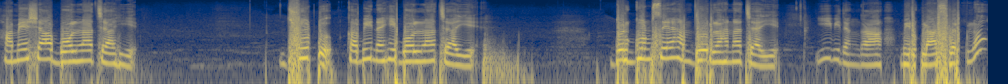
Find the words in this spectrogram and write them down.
हमेशा बोलना चाहिए झूठ कभी नहीं बोलना चाहिए దుర్గుణ్ సే హమ్ దూర్ రహనా చాయే. ఈ విధంగా మీరు క్లాస్ వర్క్లో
